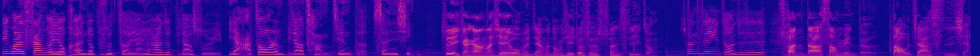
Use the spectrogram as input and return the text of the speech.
另外三个有可能就不是这样，因为它是比较属于亚洲人比较常见的身形，所以刚刚那些我们讲的东西，都是算是一种算是一种就是穿搭上面的道家思想，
